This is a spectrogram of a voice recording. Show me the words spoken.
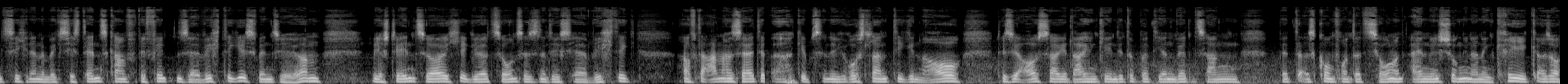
sich in einem Existenzkampf befinden, sehr wichtig ist. Wenn sie hören, wir stehen zu euch, ihr gehört zu uns, das ist natürlich sehr wichtig. Auf der anderen Seite äh, gibt es natürlich Russland, die genau diese Aussage dahingehend interpretieren werden, sagen, wird als Konfrontation und Einmischung in einen Krieg. Also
